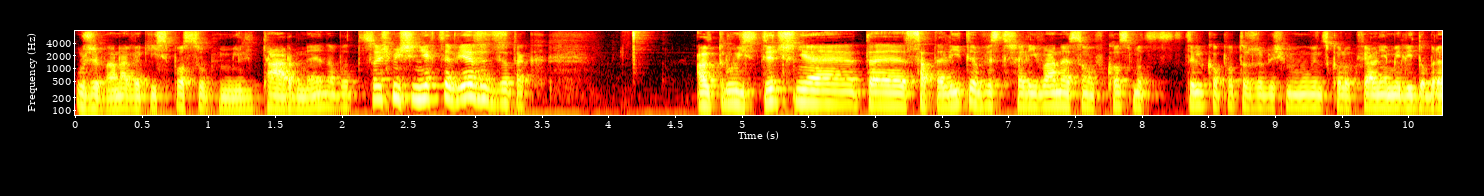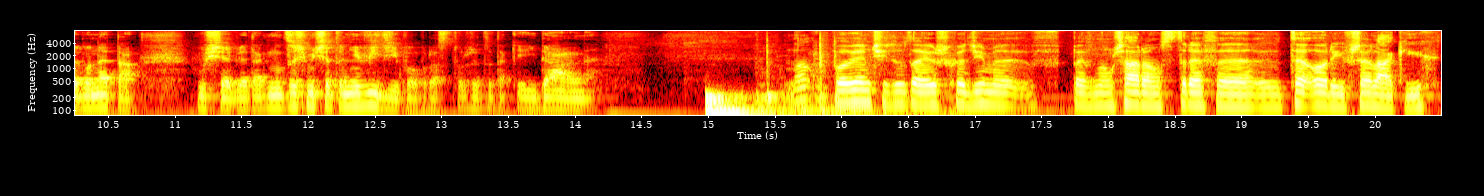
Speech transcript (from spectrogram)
używana w jakiś sposób militarny, no bo coś mi się nie chce wierzyć, że tak altruistycznie te satelity wystrzeliwane są w kosmos tylko po to, żebyśmy mówiąc kolokwialnie mieli dobrego neta u siebie, tak? No coś mi się to nie widzi po prostu, że to takie idealne. No, powiem Ci, tutaj już wchodzimy w pewną szarą strefę teorii wszelakich,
